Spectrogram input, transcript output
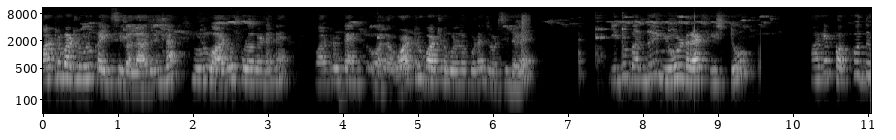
ವಾಟ್ರ್ ಬಾಟ್ಲುಗಳು ಕೈಗೆ ಸಿಗಲ್ಲ. ಅದರಿಂದ ಇವಳು ವಾಟ್ರ್ ಒಳಗಡೆನೆ ವಾಟ್ರ್ ಟ್ಯಾಂಕ್ ಅಲ್ಲ ವಾಟ್ರ್ ಬಾಟ್ಲುಗಳ್ನು ಕೂಡ ಜೋಡಿಸಿದ್ದಾಳೆ. ಇದು ಬಂದು ಏಳು ರ್ಯಾಕ್ ಇಷ್ಟು. ಹಾಗೆ ಪಕ್ಕದ್ದು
